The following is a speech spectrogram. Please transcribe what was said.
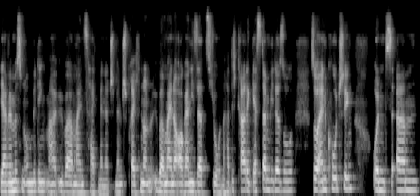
ja, wir müssen unbedingt mal über mein Zeitmanagement sprechen und über meine Organisation. Hatte ich gerade gestern wieder so, so ein Coaching und ähm,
